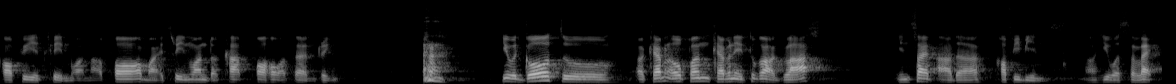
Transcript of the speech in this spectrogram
coffee three in one. I'll pour my three in one the cup, pour hot water, and drink. he would go to a cabinet open, cabinet, he took out a glass. Inside are the coffee beans. Uh, he will select.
